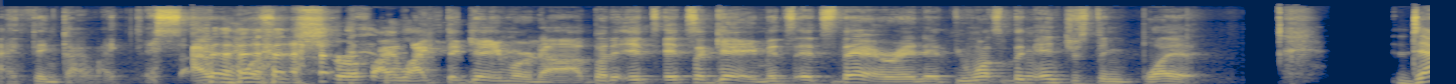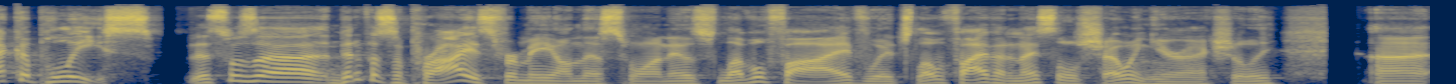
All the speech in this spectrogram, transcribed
I think I like this. I wasn't sure if I liked the game or not, but it's it's a game. It's it's there, and if you want something interesting, play it. Decapolice. This was a bit of a surprise for me on this one. It was level five, which level five had a nice little showing here, actually. Uh,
